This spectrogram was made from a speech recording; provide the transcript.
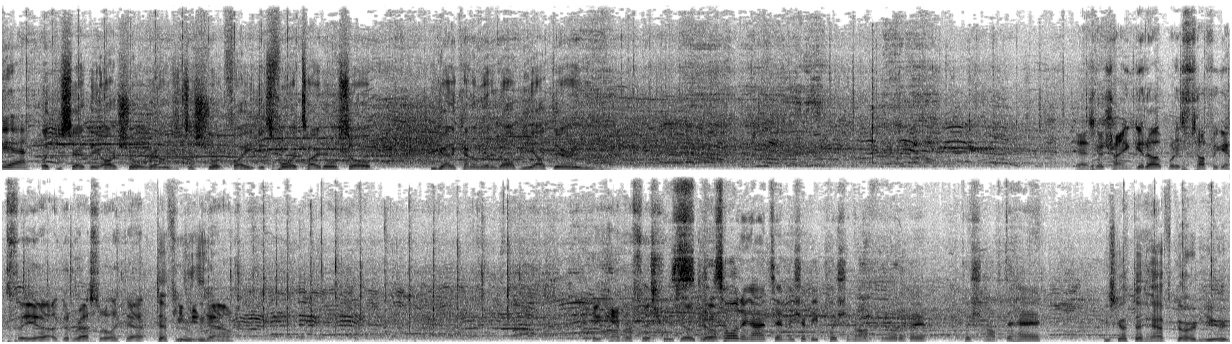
Yeah. Like you said, they are short rounds. It's a short fight. It's for a title, so you got to kind of let it all be out there. And Yeah, he's got to try and get up, but it's tough against a, uh, a good wrestler like that. Keep Definitely. you down. Big hammer fist from He's, JoJo. he's holding on to him. He should be pushing off a little bit, pushing off the head. he's got the half guard here.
